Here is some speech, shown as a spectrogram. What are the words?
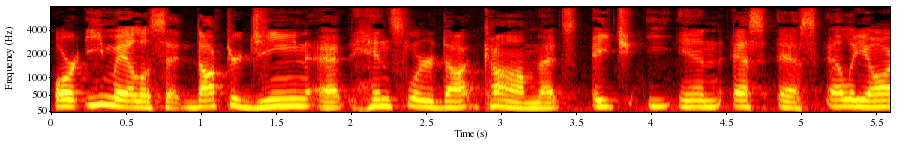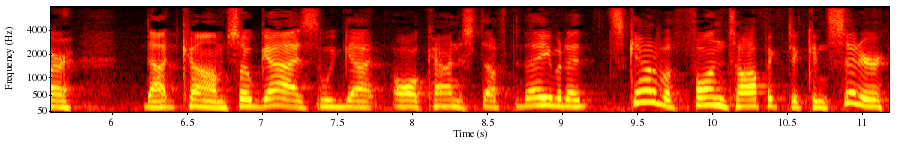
or email us at drgene at henssler.com. That's H-E-N-S-S-L-E-R dot com. So guys, we got all kind of stuff today, but it's kind of a fun topic to consider.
